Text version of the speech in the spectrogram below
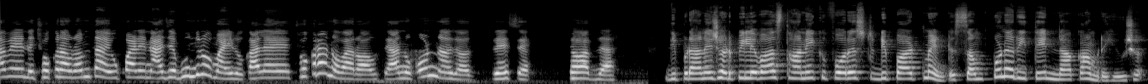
આવે ને છોકરાઓ રમતા હોય, ઉપાડીને આજે ભૂંદરું માર્યું. કાલે છોકરાનો વારો આવશે, આનું કોણ રહેશે? જવાબદાર. દીપડાને ઝડપી લેવા સ્થાનિક ફોરેસ્ટ ડિપાર્ટમેન્ટ સંપૂર્ણ રીતે નાકામ રહ્યું છે.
